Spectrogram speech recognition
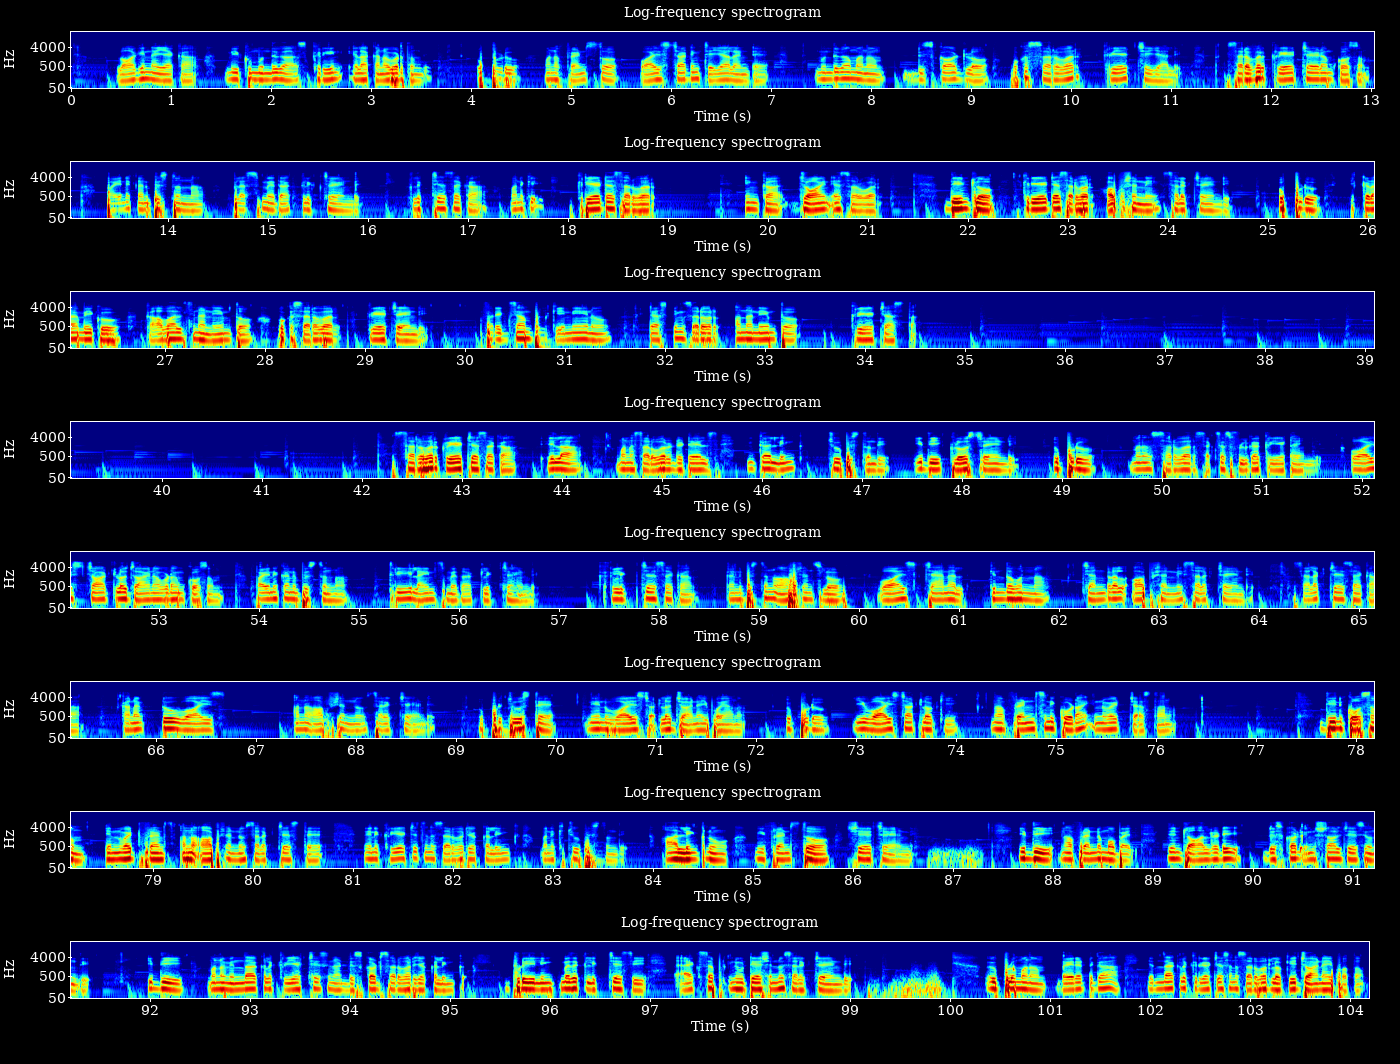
లాగిన్ అయ్యాక మీకు ముందుగా స్క్రీన్ ఇలా కనబడుతుంది. ఇప్పుడు మన ఫ్రెండ్స్తో వాయిస్ చాటింగ్ చేయాలంటే ముందుగా మనం డిస్కార్డ్లో ఒక సర్వర్ క్రియేట్ చేయాలి. సర్వర్ క్రియేట్ చేయడం కోసం పైన కనిపిస్తున్న ప్లస్ మీద క్లిక్ చేయండి. క్లిక్ చేశాక మనకి క్రియేట్ ఏ సర్వర్ ఇంకా జాయిన్ ఏ సర్వర్. దీంట్లో క్రియేట్ ఏ సర్వర్ ఆప్షన్ని సెలెక్ట్ చేయండి. ఇప్పుడు ఇక్కడ మీకు కావాల్సిన నేమ్తో ఒక సర్వర్ క్రియేట్ చేయండి. ఫర్ ఎగ్జాంపుల్కి నేను టెస్టింగ్ సర్వర్ అన్న నేమ్తో క్రియేట్ చేస్తా. సర్వర్ క్రియేట్ చేశాక ఇలా మన సర్వర్ డీటెయిల్స్ ఇంకా లింక్ చూపిస్తుంది. ఇది క్లోజ్ చేయండి. ఇప్పుడు మన సర్వర్ సక్సెస్ఫుల్గా క్రియేట్ అయింది. వాయిస్ చాట్లో జాయిన్ అవ్వడం కోసం పైన కనిపిస్తున్న త్రీ లైన్స్ మీద క్లిక్ చేయండి. క్లిక్ చేశాక కనిపిస్తున్న ఆప్షన్స్లో వాయిస్ ఛానల్ కింద ఉన్న జనరల్ ఆప్షన్ని సెలెక్ట్ చేయండి. సెలెక్ట్ చేశాక కనెక్ట్ టు వాయిస్ అన్న ఆప్షన్ను సెలెక్ట్ చేయండి. ఇప్పుడు చూస్తే నేను వాయిస్ చాట్లో జాయిన్ అయిపోయాను. ఇప్పుడు ఈ వాయిస్ చాట్లోకి నా ఫ్రెండ్స్ని కూడా ఇన్వైట్ చేస్తాను. దీనికోసం ఇన్వైట్ ఫ్రెండ్స్ అన్న ఆప్షన్ను సెలెక్ట్ చేస్తే నేను క్రియేట్ చేసిన సర్వర్ యొక్క లింక్ మనకి చూపిస్తుంది. ఆ లింక్ను మీ ఫ్రెండ్స్తో షేర్ చేయండి. ఇది నా ఫ్రెండ్ మొబైల్ దీంట్లో ఆల్రెడీ డిస్కార్డ్ ఇన్స్టాల్ చేసి ఉంది. ఇది మనం ఇందాక క్రియేట్ చేసిన డిస్కార్డ్ సర్వర్ యొక్క లింక్ ఇప్పుడు ఈ లింక్ మీద క్లిక్ చేసి యాక్సెప్ట్ ఇన్విటేషన్ను సెలెక్ట్ చేయండి. ఇప్పుడు మనం డైరెక్ట్గా ఇందాక క్రియేట్ చేసిన సర్వర్లోకి జాయిన్ అయిపోతాం.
